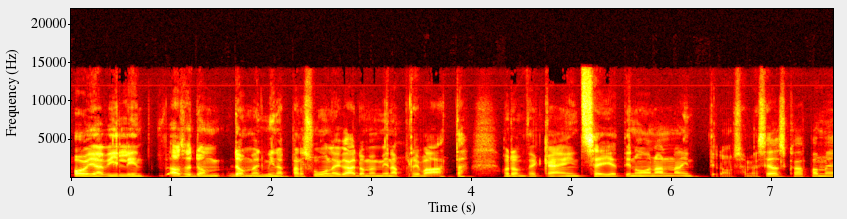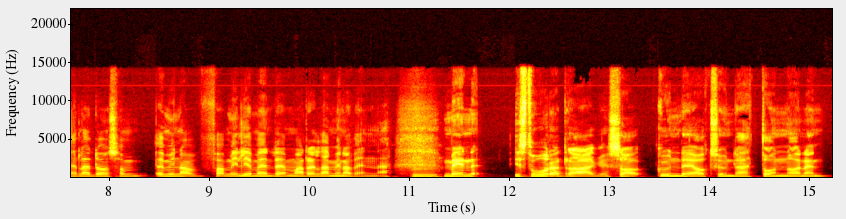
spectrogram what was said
Och jag vill inte, alltså de, de är mina personliga, de är mina privata. Och de tänker jag inte säga till någon annan, inte till de som jag sällskapar med eller de som är mina familjemedlemmar eller mina vänner. Men i stora drag så kunde jag också under tonåren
